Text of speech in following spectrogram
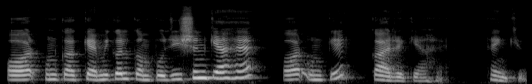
और उनका केमिकल कंपोजिशन क्या है और उनके कार्य क्या है। Thank you.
